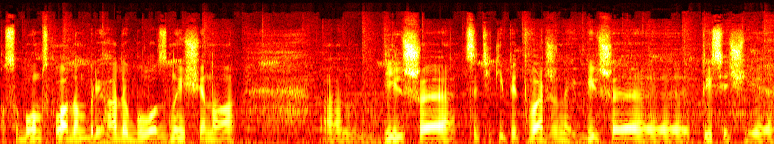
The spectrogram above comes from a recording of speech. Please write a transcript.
Особовим складом бригади було знищено е, більше, це тільки підтверджених, більше тисячі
